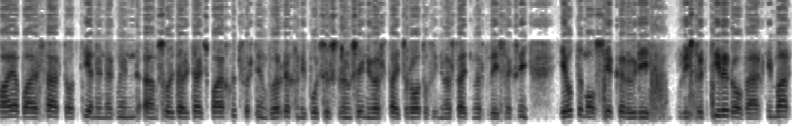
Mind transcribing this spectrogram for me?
baie baie sterk daarteen en ek meen ehm um, solidariteit is baie goed verteenwoordig in die Potchefstroomse Universiteitsraad of Universiteit Noordwes. Ek sien heeltemal seker hoe die hoe die strukture daar werk nie, maar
